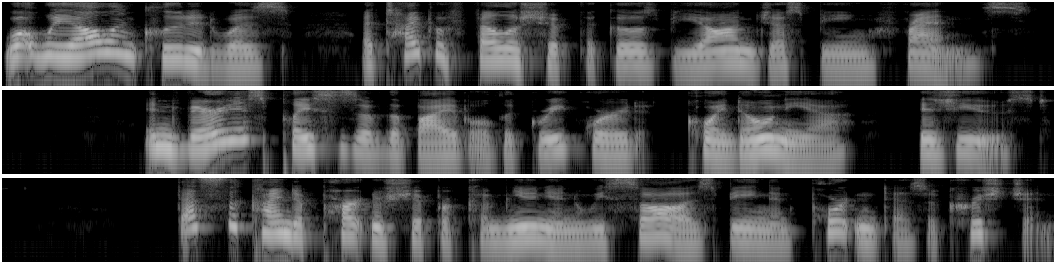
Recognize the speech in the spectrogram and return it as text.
What we all included was a type of fellowship that goes beyond just being friends. In various places of the Bible, the Greek word koinonia is used. That's the kind of partnership or communion we saw as being important as a Christian.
